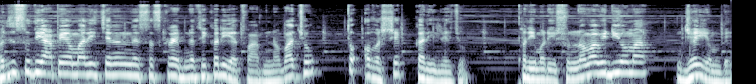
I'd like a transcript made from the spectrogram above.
હજુ સુધી આપે અમારી ચેનલને સબસ્ક્રાઇબ નથી કરી અથવા આપ નવા છો તો અવશ્ય કરી લેજો. ફરી મળીશું નવા વિડીયોમાં. જય અંબે.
